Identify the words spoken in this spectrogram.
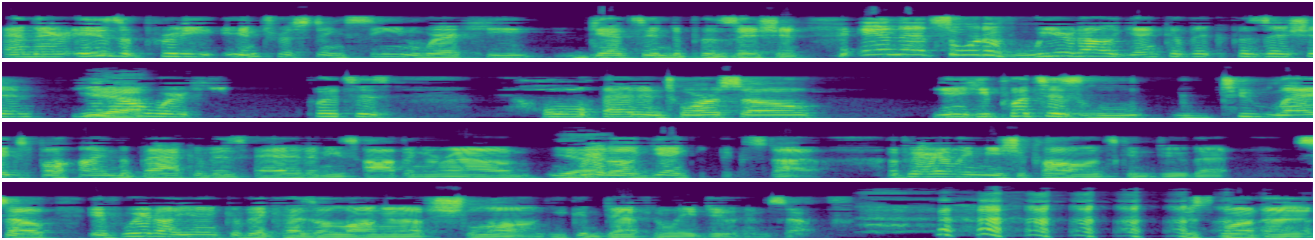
And there is a pretty interesting scene where he gets into position in that sort of Weird Al Yankovic position, you Yeah. know, where he puts his whole head and torso. He puts his two legs behind the back of his head and he's hopping around, Yeah. Weird Al Yankovic style. Apparently, Misha Collins can do that. So if Weird Al Yankovic has a long enough schlong, he can definitely do himself. Just want to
